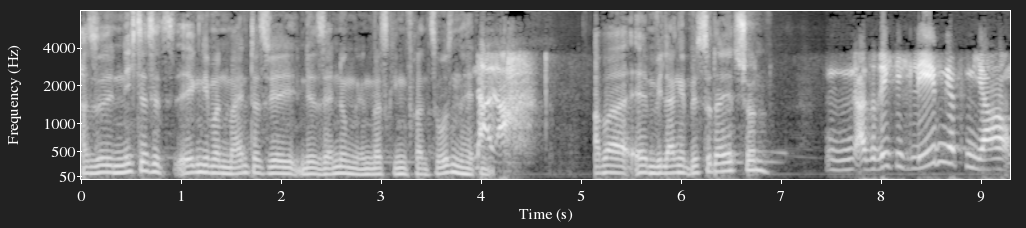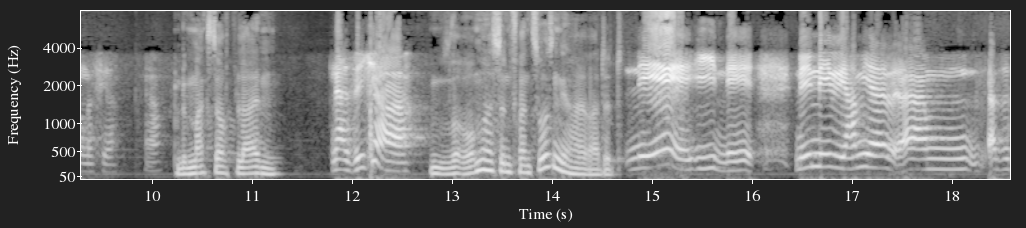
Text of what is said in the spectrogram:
Also nicht, dass jetzt irgendjemand meint, dass wir in der Sendung irgendwas gegen Franzosen hätten. Na, ach, Aber ähm, wie lange bist du da jetzt schon? also richtig leben jetzt ein Jahr ungefähr. Ja. Und du magst auch bleiben. Na sicher. Warum hast du einen Franzosen geheiratet? Nee, i, nee. Nee, nee, wir haben hier ähm, also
